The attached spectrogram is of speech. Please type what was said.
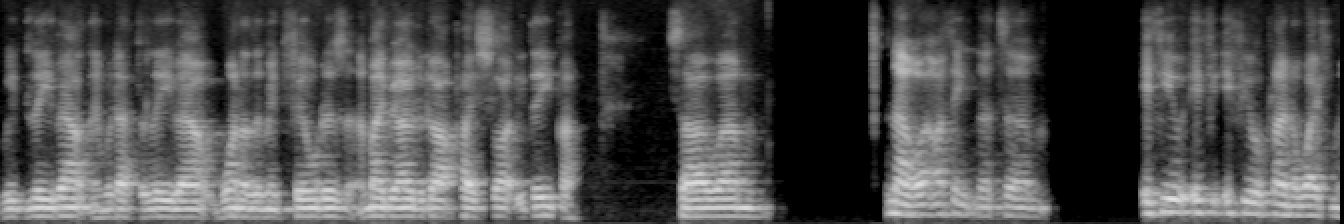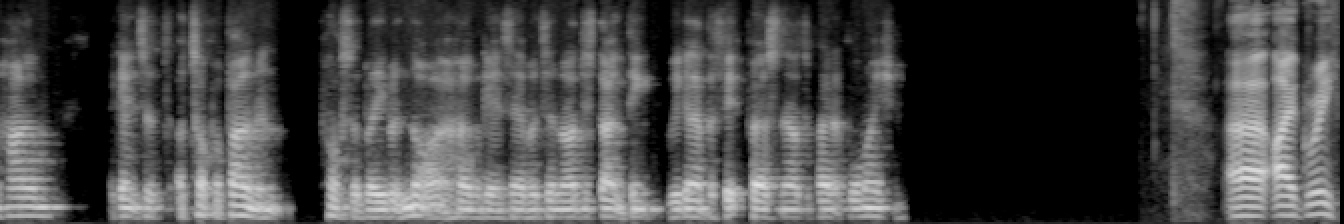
we'd leave out then. We'd have to leave out one of the midfielders and maybe Odegaard play slightly deeper. So um, no, I think that um, if you if if you were playing away from home against a, a, top opponent, possibly, but not at home against Everton, I just don't think we're going to have the fit personnel to play that formation. Uh, I agree.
